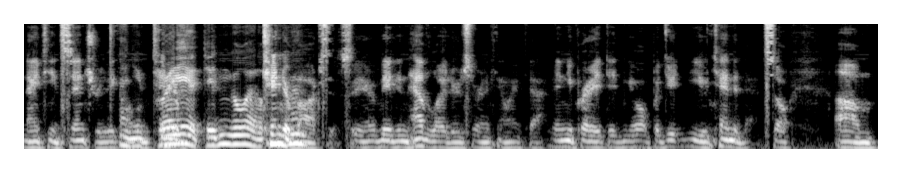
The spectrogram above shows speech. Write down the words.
19th century, they called and you them pray tinder, it didn't go out. Tinder uh-huh. boxes. You know, they didn't have lighters or anything like that. And you pray it didn't go out, but you, you attended that. So um,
